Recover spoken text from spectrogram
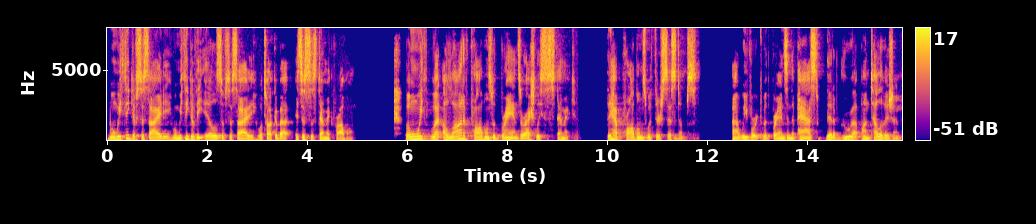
when we think of society, when we think of the ills of society, we'll talk about it's a systemic problem. But when we what a lot of problems with brands are actually systemic. They have problems with their systems. Uh, we've worked with brands in the past that have grew up on television.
